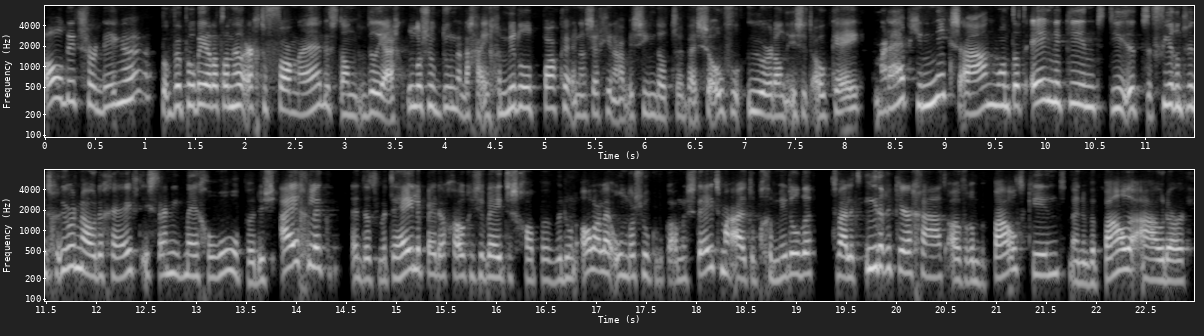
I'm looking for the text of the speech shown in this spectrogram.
al dit soort dingen. We proberen dat dan heel erg te vangen. Hè? Dus dan wil je eigenlijk onderzoek doen en dan ga je gemiddeld pakken. En dan zeg je, nou, we zien dat eh, bij zoveel uur, dan is het oké. Maar daar heb je niks aan, want dat ene kind die het 24 uur nodig heeft, is daar niet mee geholpen. Dus eigenlijk, en dat is met de hele pedagogische wetenschappen, we doen allerlei onderzoeken, we komen steeds maar uit op gemiddelde. Terwijl het iedere keer gaat over een bepaald kind met een bepaalde ouder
